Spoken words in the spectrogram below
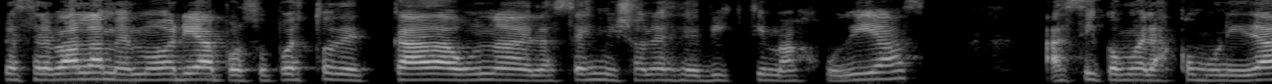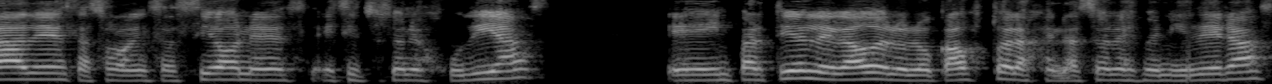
preservar la memoria, por supuesto, de cada una de las 6 millones de víctimas judías, así como las comunidades, las organizaciones, instituciones judías, eh, impartir el legado del holocausto a las generaciones venideras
